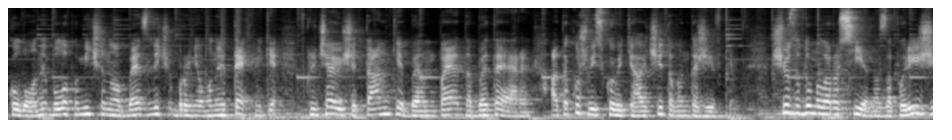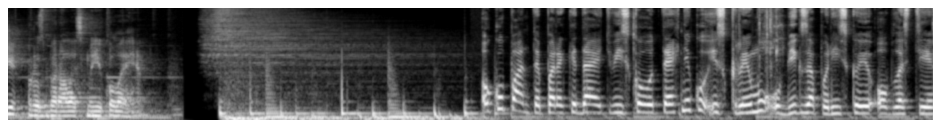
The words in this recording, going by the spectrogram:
колони було помічено безліч броньованої техніки, включаючи танки, БМП та БТРи, а також військові тягачі та вантажівки. Що задумала Росія на Запоріжжі, розбирались мої колеги. Окупанти перекидають військову техніку із Криму у бік Запорізької області.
